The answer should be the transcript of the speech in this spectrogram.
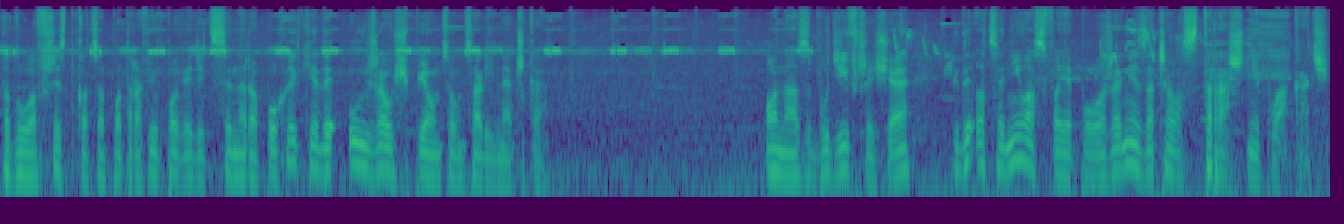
To było wszystko, co potrafił powiedzieć syn ropuchy, kiedy ujrzał śpiącą calineczkę. Ona, zbudziwszy się, gdy oceniła swoje położenie, zaczęła strasznie płakać.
